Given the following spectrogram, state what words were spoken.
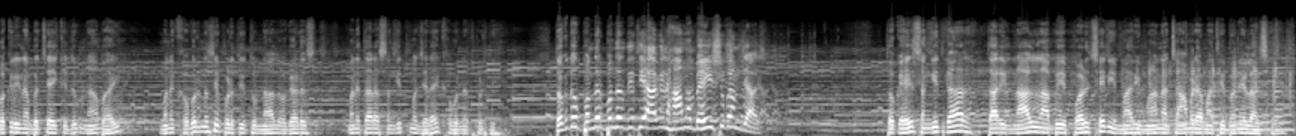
બકરીના બચ્ચાએ કીધું, ના ભાઈ, મને ખબર નથી પડતી તું નાલ વગાડસ. મને તારા સંગીતમાં જરાય ખબર નથી પડતી. તો કે તું પંદર પંદર દીથી આવીને હામું બેહી શું કામ જાશ? તો કહે, સંગીતકાર, તારી નાલના બે પડ છે ને મારી માના ચામડામાંથી બનેલા છે.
